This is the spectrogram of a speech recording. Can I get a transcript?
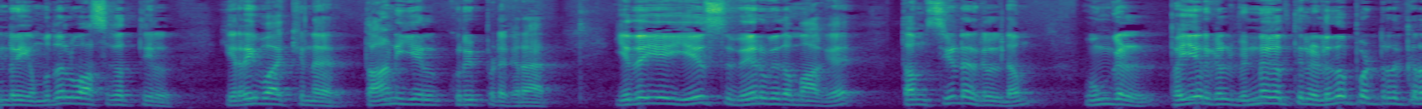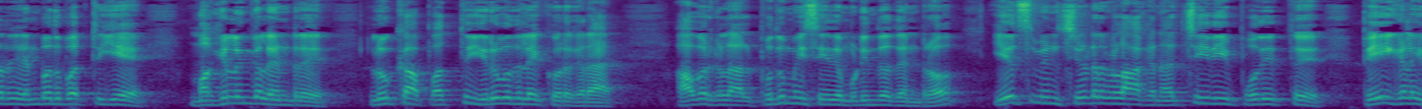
இன்றைய முதல் வாசகத்தில் இறைவாக்கினர் தானியல் குறிப்பிடுகிறார். இதையே இயேசு வேறு விதமாக தம் சீடர்களிடம் உங்கள் பெயர்கள் விண்ணகத்தில் எழுதப்பட்டிருக்கிறது என்பது பற்றியே மகிழுங்கள் என்று லூக்கா பத்து இருபதிலே கூறுகிறார். அவர்களால் புதுமை செய்து முடிந்ததென்றோ இயேசுவின் சீடர்களாக நற்செய்தியை போதித்து பேய்களை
